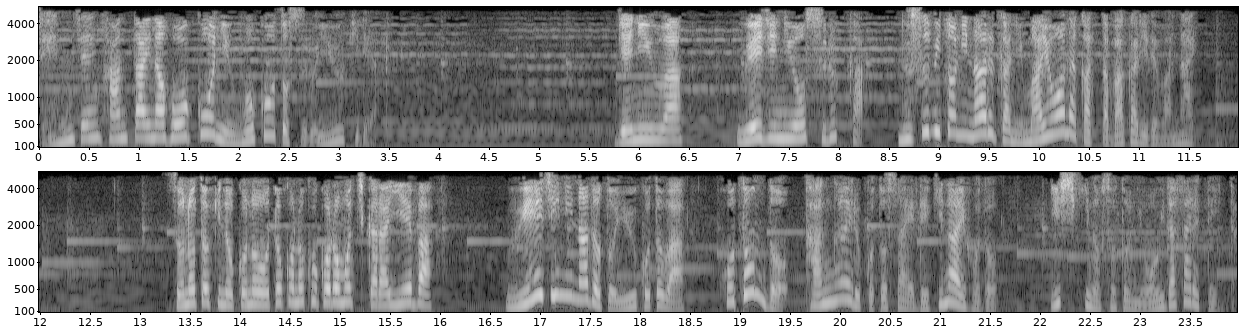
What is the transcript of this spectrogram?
全然反対な方向に動こうとする勇気である。下人は飢え死にをするか盗人になるかに迷わなかったばかりではない。その時のこの男の心持ちから言えば、飢え死になどということはほとんど考えることさえできないほど意識の外に追い出されていた。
